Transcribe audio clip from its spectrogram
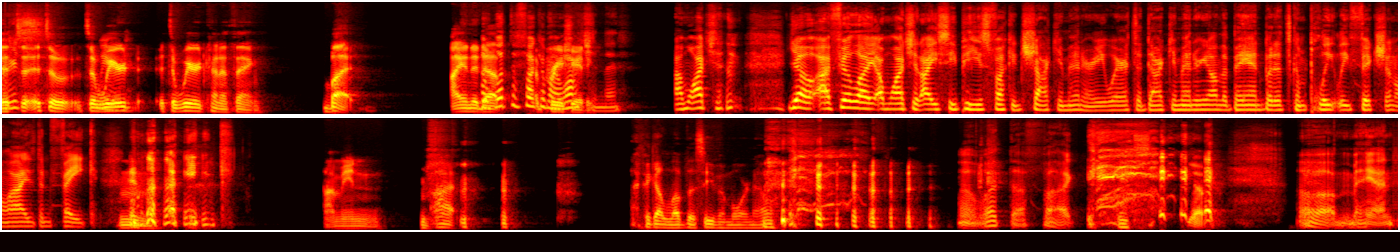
it's a, it's a it's a weird. weird it's a weird kind of thing. But I ended But up what the fuck am I watching then? I'm watching. Yo, I feel like I'm watching ICP's fucking shockumentary, where it's a documentary on the band, but it's completely fictionalized and fake. Mm, Like, I mean, I, I think I love this even more now. oh, what the fuck? It's Yep. oh man.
